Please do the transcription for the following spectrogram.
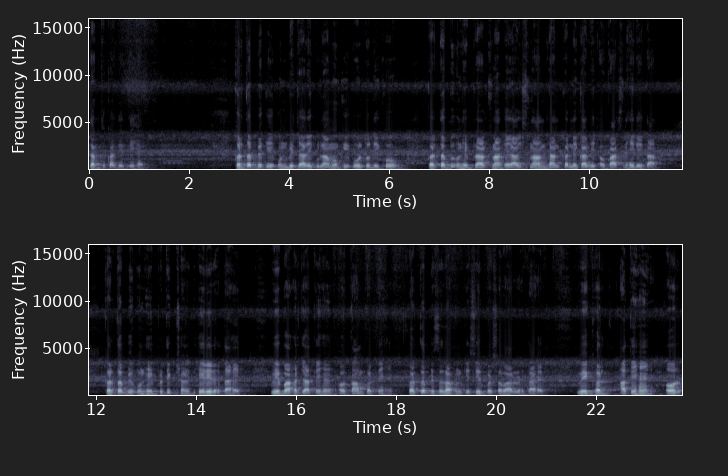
दग्ध कर देती है। कर्तव्य के उन बेचारे गुलामों की ओर तो देखो कर्तव्य उन्हें प्रार्थना या स्नान, ध्यान करने का भी अवकाश नहीं देता। कर्तव्य उन्हें प्रतिक्षण घेरे रहता है। वे बाहर जाते हैं और काम करते हैं। कर्तव्य सदा उनके सिर पर सवार रहता है। वे घर आते हैं और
